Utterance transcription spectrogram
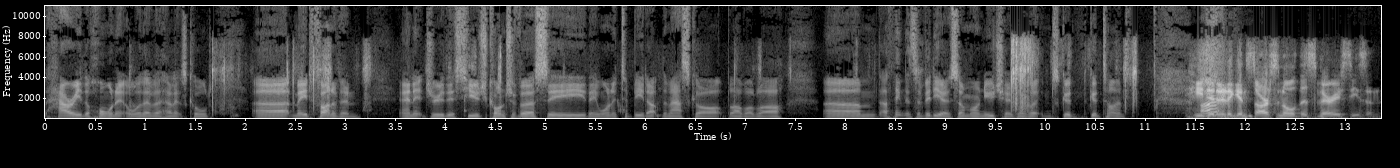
Harry the Hornet or whatever the hell it's called uh, made fun of him, and it drew this huge controversy. They wanted to beat up the mascot. Blah blah blah. Um, I think there's a video somewhere on YouTube of it. It's good, good times. He did it against Arsenal this very season.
